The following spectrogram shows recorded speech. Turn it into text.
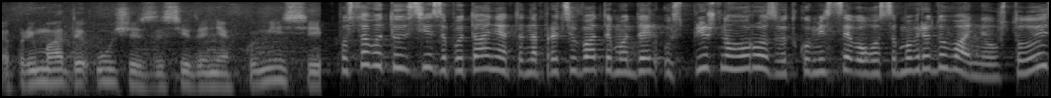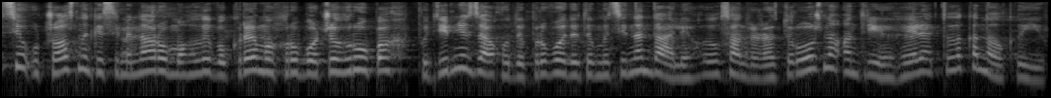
е, приймати участь в засіданнях комісії. Поставити усі запитання та напрацювати модель успішного розвитку місцевого самоврядування у столиці учасники семінару могли в окремих робочих групах. Подібні заходи проводитимуться і надалі. Олександра Роздорожна, Андрій Геля, телеканал Київ.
